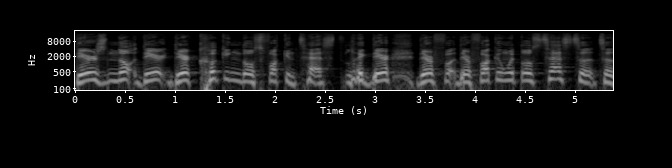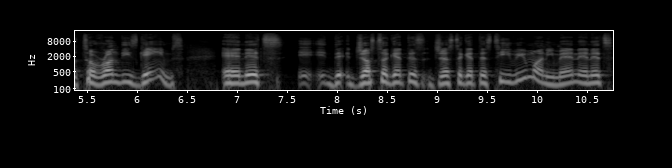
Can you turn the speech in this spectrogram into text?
There's no they're they're cooking those fucking tests. Like they're they're they're fucking with those tests to to to run these games. And it's it, just to get this just to get this TV money, man. And it's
